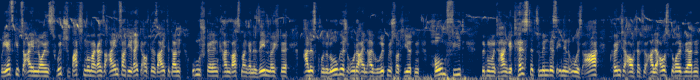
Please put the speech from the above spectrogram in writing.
Und jetzt gibt es einen neuen Switch-Button, wo man ganz einfach direkt auf der Seite dann umstellen kann, was man gerne sehen möchte. Alles chronologisch oder einen algorithmisch sortierten Home-Feed wird momentan getestet, zumindest in den USA, könnte auch dann für alle ausgerollt werden.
